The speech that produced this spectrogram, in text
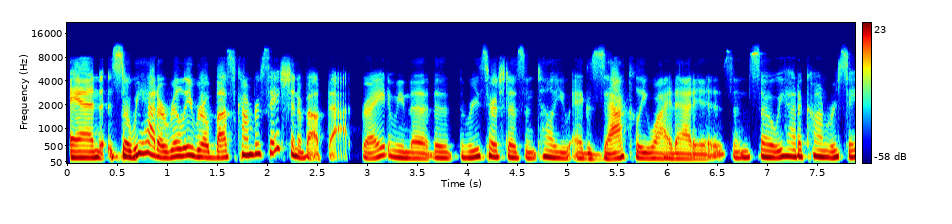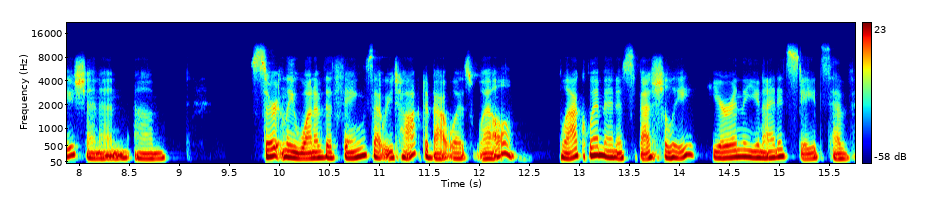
And so we had a really robust conversation about that, right? I mean, the, the, the research doesn't tell you exactly why that is. And so we had a conversation. And um, certainly one of the things that we talked about was well, Black women, especially here in the United States, have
